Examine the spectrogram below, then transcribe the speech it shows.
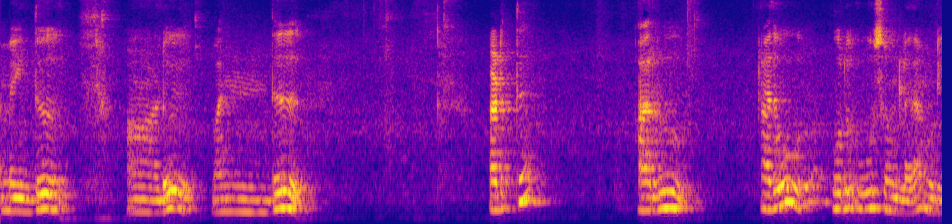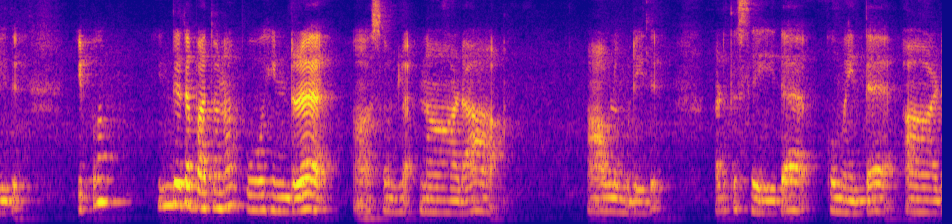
அமைந்து ஆடு வந்து. அடுத்து அரு அதுவும் ஒரு ஊ சவுண்டில் தான் முடியுது. இப்போ இந்த இதை பார்த்தோன்னா போகின்ற ஆ நாடா ஆவில் முடியுது. அடுத்து செய்த குமைந்த ஆட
